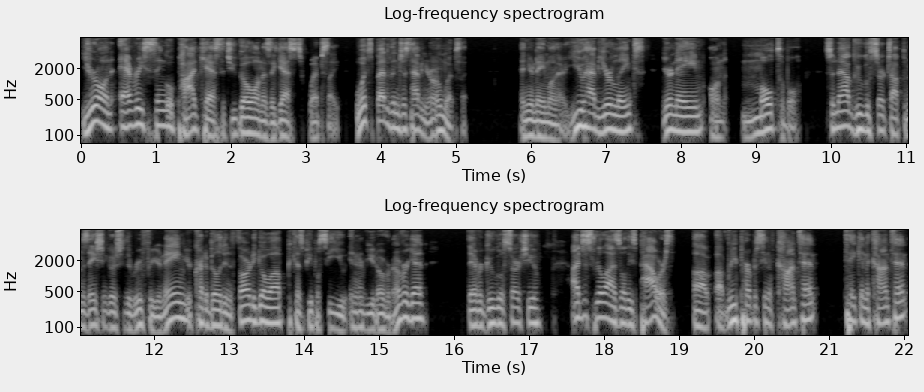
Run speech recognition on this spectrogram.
you're on every single podcast that you go on as a guest's website. What's better than just having your own website and your name on there? You have your links, your name on multiple. So now Google search optimization goes through the roof for your name, your credibility and authority go up because people see you interviewed over and over again. They ever Google search you. I just realized all these powers uh, of repurposing of content, taking the content,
